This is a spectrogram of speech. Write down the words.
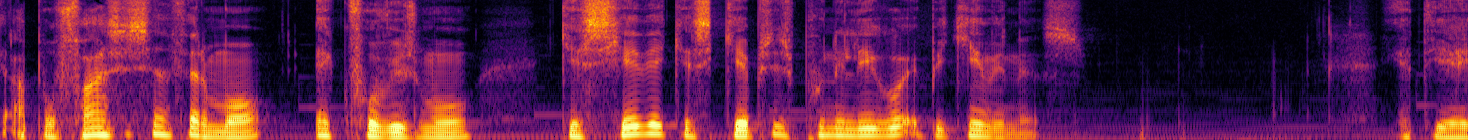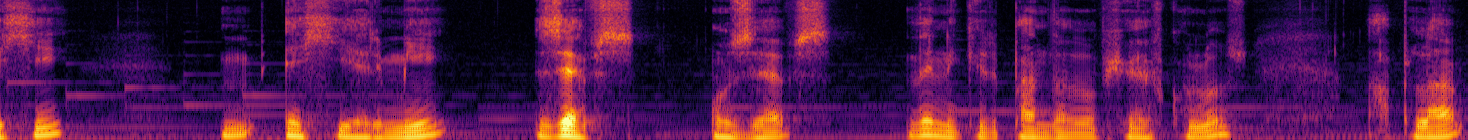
αποφάσεις εν θερμό, εκφοβισμού και σχέδια και σκέψεις που είναι λίγο επικίνδυνες. Γιατί έχει, έχει ερμή Ζεύς. Ο Ζεύς δεν είναι και πάντα ο πιο εύκολος, απλά.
